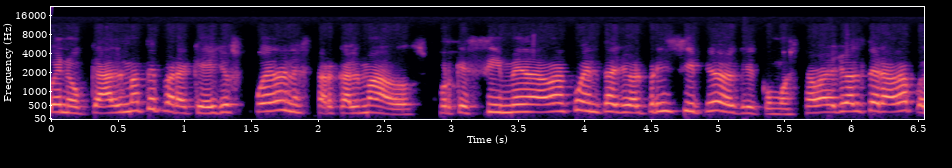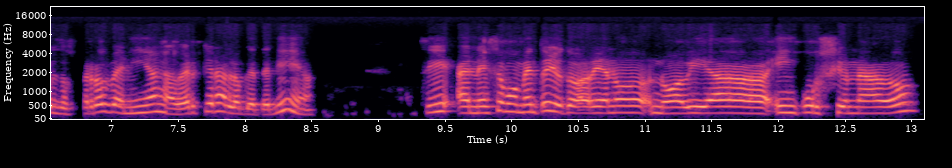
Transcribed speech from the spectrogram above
Bueno, cálmate para que ellos puedan estar calmados, porque sí me daba cuenta yo al principio de que como estaba yo alterada, pues los perros venían a ver qué era lo que tenía. ¿sí? En ese momento yo todavía no, no había incursionado,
